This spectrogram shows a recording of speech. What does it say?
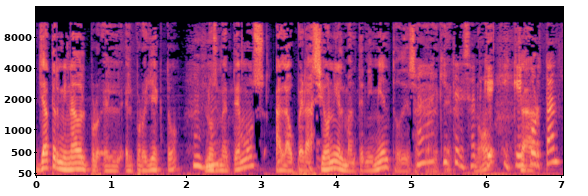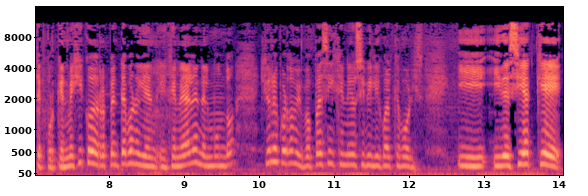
ya terminado el, el, proyecto, nos metemos a la operación y el mantenimiento de esa ah, qué interesante. y qué importante, porque en México de repente, bueno, y en, general en el mundo, yo recuerdo mi papá es ingeniero civil igual que Boris, y, y decía que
